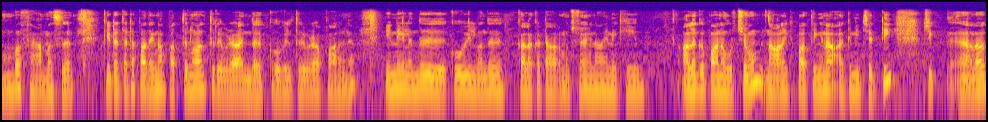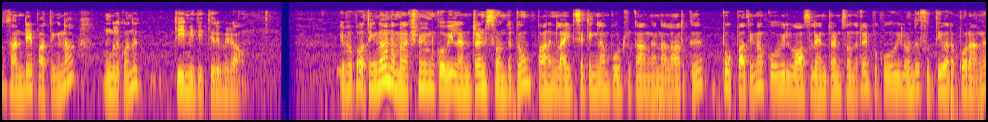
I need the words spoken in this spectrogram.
ரொம்ப ஃபேமஸ்ஸு கிட்டத்தட்ட பார்த்திங்கன்னா பத்து நாள் திருவிழா இந்த கோவில் திருவிழா பாருங்கள் இன்னையிலேருந்து கோவில் வந்து களை கட்ட ஆரம்பிச்சிடும். ஏன்னா இன்றைக்கி அழகுப்பான உற்சவம். நாளைக்கு பார்த்தீங்கன்னா அக்னி செட்டி. சிக் அதாவது சண்டே பார்த்தீங்கன்னா உங்களுக்கு வந்து தீமிதி திருவிழா. இப்போ பார்த்தீங்கன்னா நம்ம லக்ஷ்மிவன் கோவில் என்ட்ரன்ஸ் வந்துட்டோம். பாருங்கள் லைட் செட்டிங்லாம் போட்டிருக்காங்க. நல்லாயிருக்கு இப்போ பார்த்தீங்கன்னா கோவில் வாசல் என்ட்ரன்ஸ் வந்துட்டோம் இப்போ கோவில் வந்து சுற்றி வர போகிறாங்க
